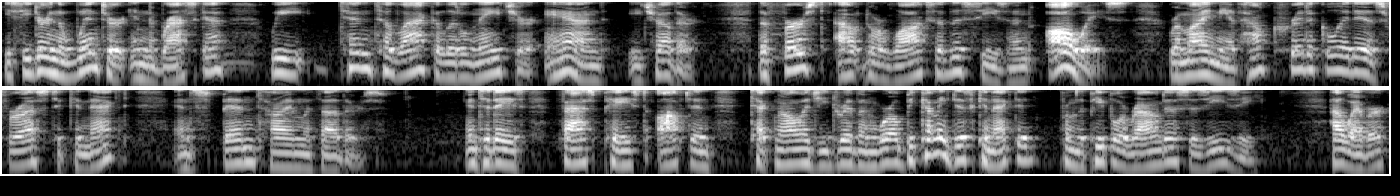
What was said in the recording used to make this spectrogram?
you see, during the winter in Nebraska, we tend to lack a little nature and each other. The first outdoor walks of the season always remind me of how critical it is for us to connect and spend time with others. In today's fast paced, often technology driven world, becoming disconnected from the people around us is easy. However,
